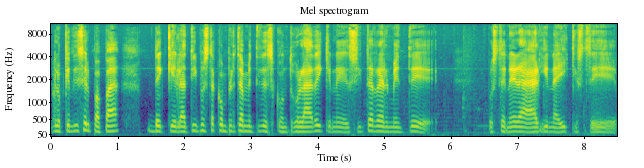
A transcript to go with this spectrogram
lo que dice el papá de que la tipa está completamente descontrolada y que necesita realmente pues tener a alguien ahí que esté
